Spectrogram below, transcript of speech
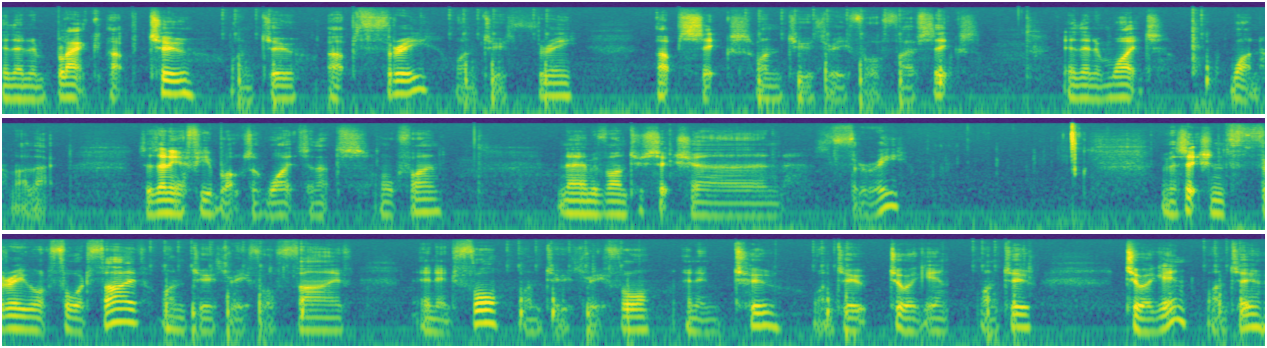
And then in black up 2 1 2 up 3 1 2 3 up six. One, two, three, four, five, six. And then in white, one, like that. So there's only a few blocks of white, so that's all fine. Now move on to section three. And for section three, we want forward five. One, two, three, four, five. And then four. One, two, three, four. And then two. One, two, two again. One, two. Two again. One, two,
